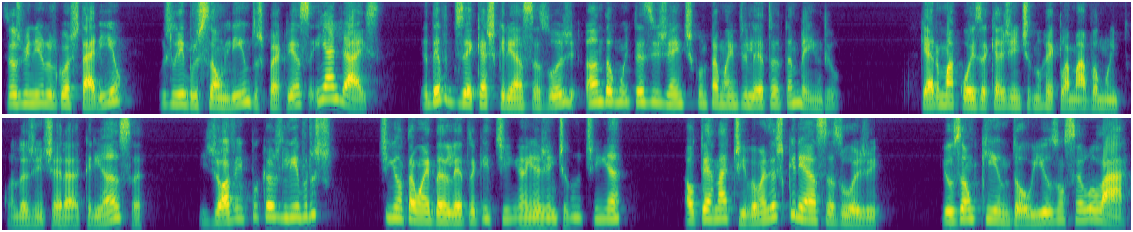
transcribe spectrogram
Seus meninos gostariam. Os livros são lindos para criança. E, aliás, eu devo dizer que as crianças hoje andam muito exigentes com o tamanho de letra também, viu? Que era uma coisa que a gente não reclamava muito quando a gente era criança e jovem, porque os livros tinham o tamanho da letra que tinha e a gente não tinha alternativa. Mas as crianças hoje, que usam Kindle e usam celular,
